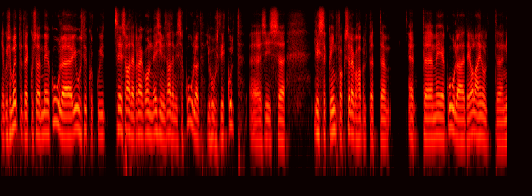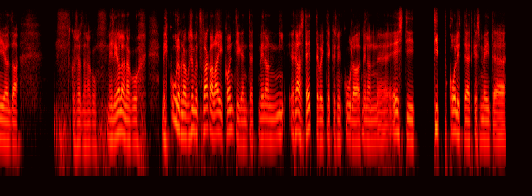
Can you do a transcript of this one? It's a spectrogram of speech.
ja kui sa mõtled, et kui sa oled meie kuulaja juhuslikult, kui see saade praegu on esimene saade, mis sa kuulad juhuslikult, siis lihtsalt ka infoks selle koha pealt, et, et meie kuulajad ei ole ainult nii-öelda äh, kuidas öelda, nagu meil ei ole nagu, meid kuulab nagu selles mõttes väga lai kontingent, et meil on nii, reaalselt ettevõtjad, kes meid kuulavad, meil on äh, Eesti tippkoolitajad, kes meid äh,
